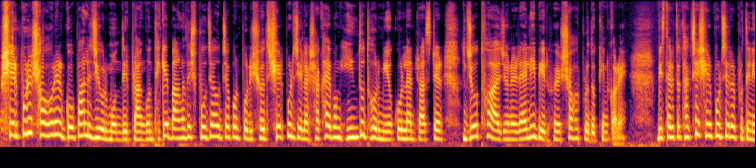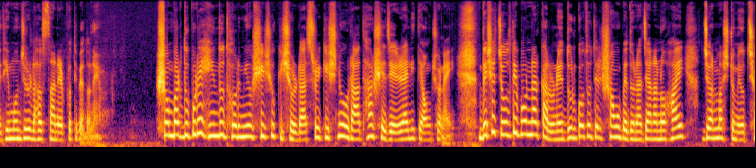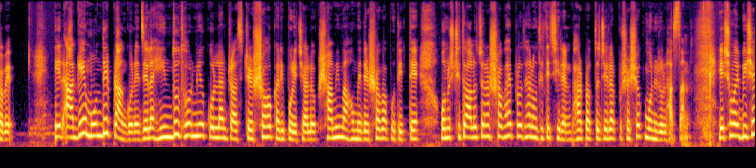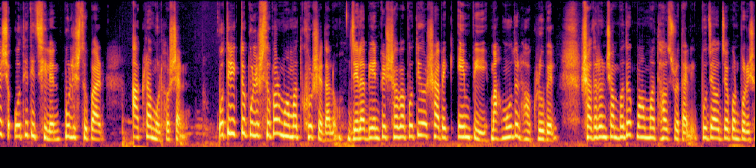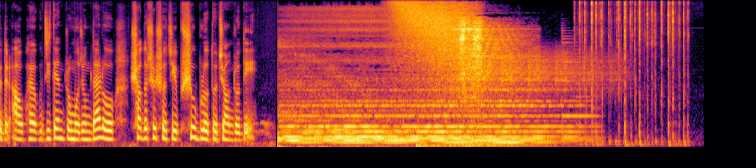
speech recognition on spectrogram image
শেরপুরে শহরের গোপাল জিওর মন্দির প্রাঙ্গণ থেকে বাংলাদেশ পূজা উদযাপন পরিষদ শেরপুর জেলা শাখা এবং হিন্দু ধর্মীয় কল্যাণ ট্রাস্টের যৌথ আয়োজনে র্যালি বের হয়ে শহর প্রদক্ষিণ করে। বিস্তারিত থাকছে শেরপুর জেলার প্রতিনিধি মঞ্জুরুল হাসানের প্রতিবেদনে। সোমবার দুপুরে হিন্দু ধর্মীয় শিশু কিশোররা শ্রীকৃষ্ণ ও রাধা সেজে র্যালিতে অংশ নেয়। দেশে চলতি বন্যার কারণে দুর্গতদের সমবেদনা জানানো হয় জন্মাষ্টমী উৎসবে। এর আগে মন্দির প্রাঙ্গণে জেলা হিন্দু ধর্মীয় কল্যাণ ট্রাস্টের সহকারী পরিচালক শামীম আহমেদের সভাপতিত্বে অনুষ্ঠিত আলোচনা সভায় প্রধান অতিথি ছিলেন ভারপ্রাপ্ত জেলা প্রশাসক মনিরুল হাসান। এ সময় বিশেষ অতিথি ছিলেন পুলিশ সুপার আকরামুল হোসেন। অতিরিক্ত পুলিশ সুপার মোহাম্মদ খোরশেদ আলম, জেলা বিএনপির সভাপতি ও সাবেক এমপি মাহমুদুল হক রুবেল, সাধারণ সম্পাদক মোহাম্মদ হজরত আলী, পূজা উদযাপন পরিষদের আহ্বায়ক জিতেন্দ্র মজুমদার ও সদস্য সচিব সুব্রত চন্দ্র দে।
